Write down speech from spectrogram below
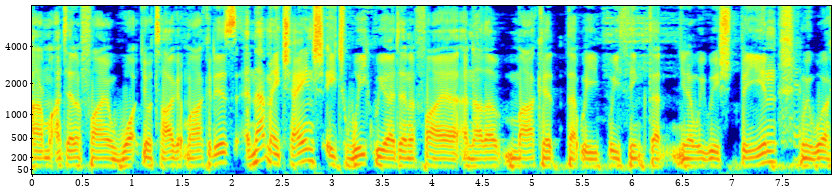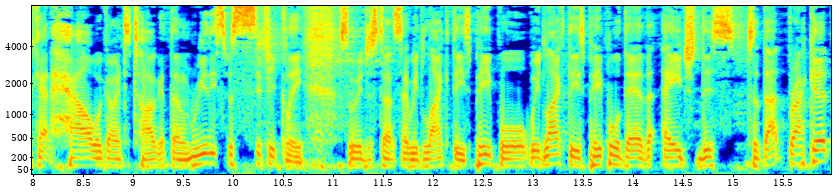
um, identifying what your target market is. And that may change each week. We identify another market that we, we think that, you know, we, we should be in and we work out how we're going to target them really specifically. So we just don't say we'd like these people. We'd like these people. They're the age this to that bracket.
